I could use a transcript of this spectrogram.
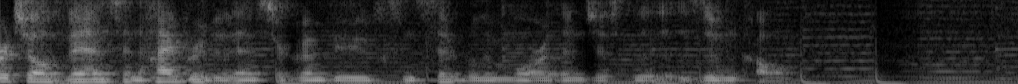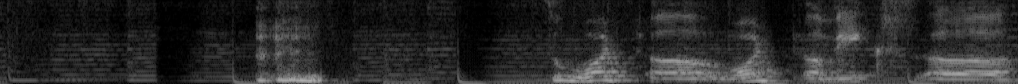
virtual events and hybrid events are going to be considerably more than just a Zoom call. so what uh, what uh, makes uh,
